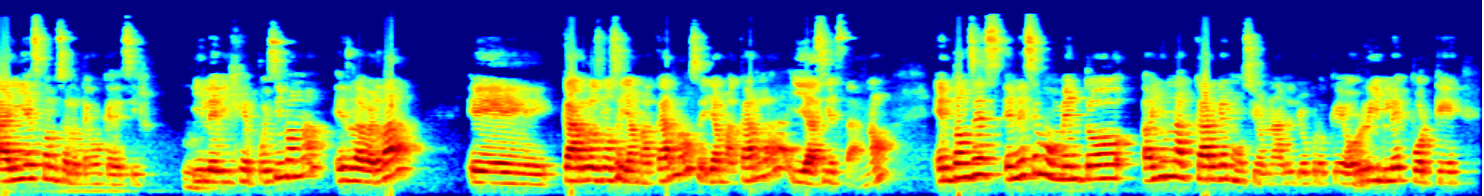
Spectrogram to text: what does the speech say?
ahí es cuando se lo tengo que decir. Y le dije, pues sí, mamá, es la verdad. Eh, Carlos no se llama Carlos, se llama Carla y así está, ¿no? Entonces, en ese momento hay una carga emocional, yo creo que horrible, porque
